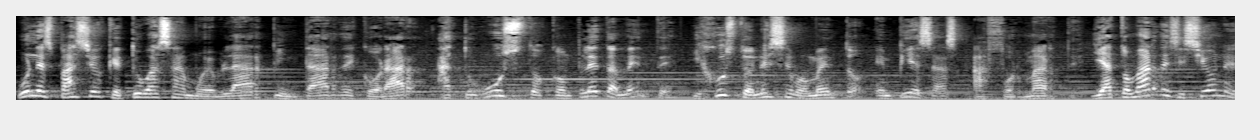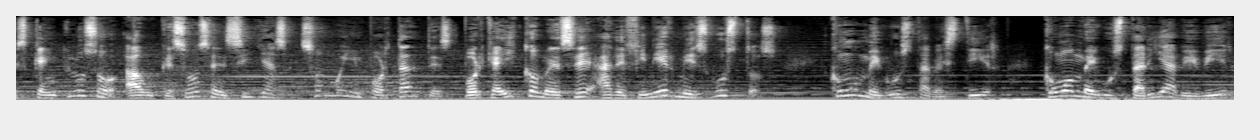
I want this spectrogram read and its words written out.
un espacio que tú vas a amueblar, pintar, decorar a tu gusto completamente. Y justo en ese momento empiezas a formarte y a tomar decisiones que incluso aunque son sencillas, son muy importantes, porque ahí comencé a definir mis gustos, cómo me gusta vestir, cómo me gustaría vivir,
